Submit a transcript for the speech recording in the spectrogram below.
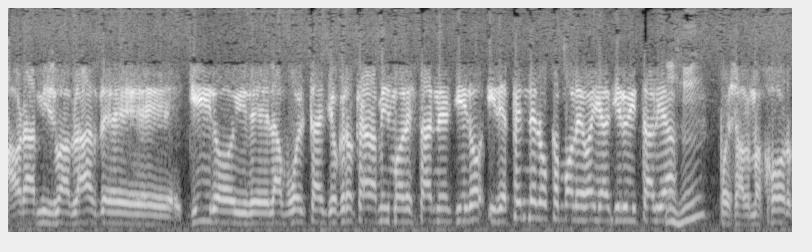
ahora mismo hablar de Giro y de la vuelta, yo creo que ahora mismo él está en el Giro y depende de lo cómo le vaya al Giro de Italia, pues a lo mejor,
